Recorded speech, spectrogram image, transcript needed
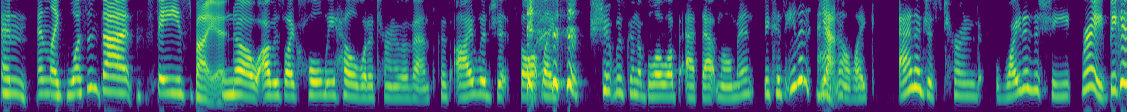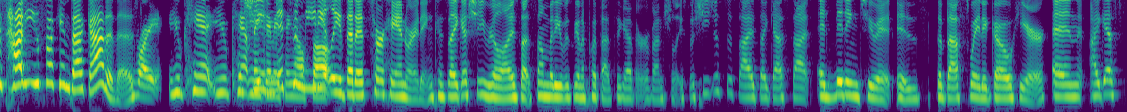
and and like wasn't that phased by it. No, I was like, holy hell, what a turn of events. Because I legit thought like shit was to blow up at that moment. Because even Yeah. Anna, like, Anna just turned white as a sheet. Right, because how do you fucking back out of this? Right. You can't, you can't she make anything else up. immediately that it's her handwriting because I guess she realized that somebody was going to put that together eventually. So she just decides, I guess, that admitting to it is the best way to go here. And I guess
